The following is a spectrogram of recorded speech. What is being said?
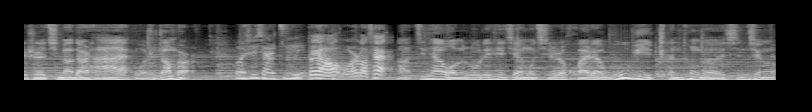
这里是奇妙电台，我是张本儿我是小吉，大家好，我是老蔡。啊。今天我们录这期节目，其实怀着无比沉痛的心情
